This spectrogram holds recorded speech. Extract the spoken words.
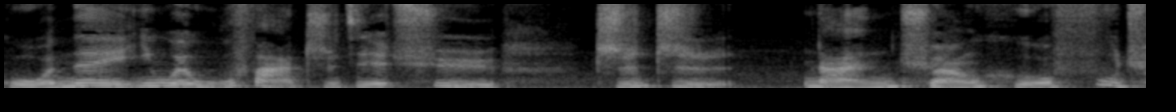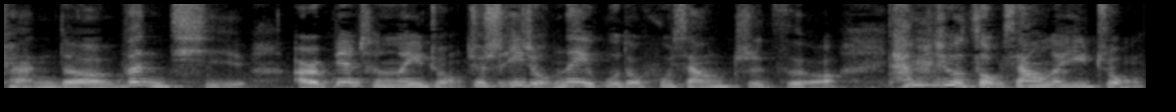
国内因为无法直接去直指。男权和父权的问题，而变成了一种，就是一种内部的互相指责，他们就走向了一种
